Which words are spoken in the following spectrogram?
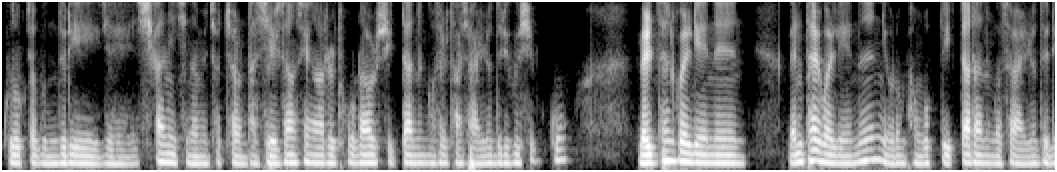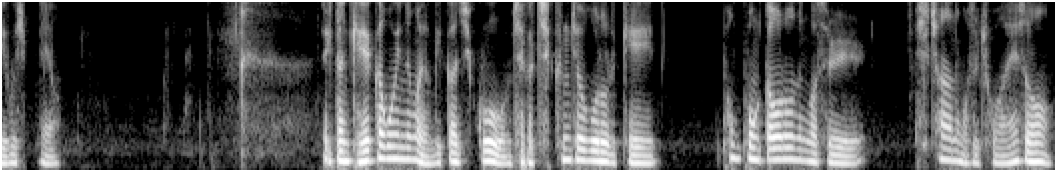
구독자분들이 이제 시간이 지나면 저처럼 다시 일상생활을 돌아올 수 있다는 것을 다시 알려드리고 싶고 멘탈 관리에는 멘탈 관리에는 이런 방법도 있다라는 것을 알려드리고 싶네요. 일단 계획하고 있는 건 여기까지고 제가 즉흥적으로 이렇게 퐁퐁 떠오르는 것을 실천하는 것을 좋아해서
